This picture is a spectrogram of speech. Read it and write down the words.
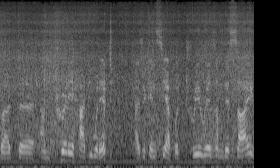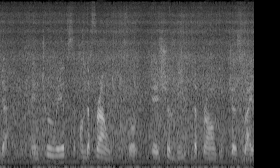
But uh, I'm pretty happy with it. As you can see, I put three ribs on this side and two ribs on the front. So it should be the front just right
